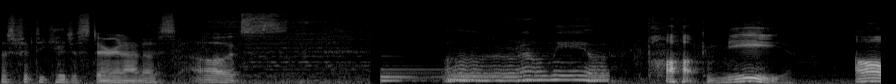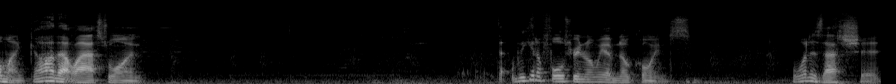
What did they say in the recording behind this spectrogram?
There's 50k just staring at us. Oh, it's. around me. Uh. Fuck me. Oh my god, that last one. That, we get a full screen when we have no coins. What is that shit?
